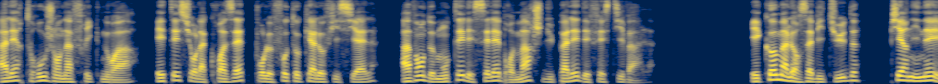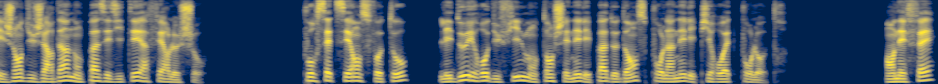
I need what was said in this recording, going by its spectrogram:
Alerte rouge en Afrique noire, était sur la croisette pour le photocal officiel, avant de monter les célèbres marches du Palais des Festivals. Et comme à leurs habitudes, Pierre Ninet et Jean Dujardin n'ont pas hésité à faire le show. Pour cette séance photo, les deux héros du film ont enchaîné les pas de danse pour l'un et les pirouettes pour l'autre. En effet,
